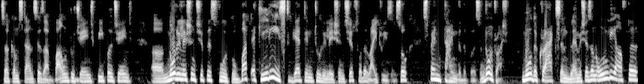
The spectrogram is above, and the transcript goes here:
Circumstances are bound to change. People change. Uh, no relationship is foolproof, but at least get into relationships for the right reason. So, Spend time with the person. Don't rush. Know the cracks and blemishes, and only after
